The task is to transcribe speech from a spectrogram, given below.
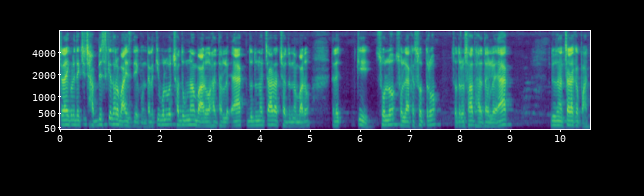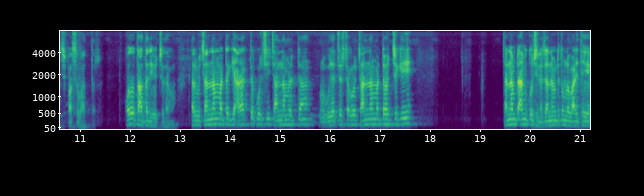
ট্রাই করে দেখছি, ছাব্বিশকে ধরো বাইশ দিয়ে গুণ। তাহলে কি বলব? ছ দুগুণা বারো, হাতে থাকল এক, দু দুনা চার আর ছ দুনা বারো। তাহলে কি? ষোলো ষোলো একে সতেরো সতেরো সাত, হাতে থাকল এক দু চার একে পাঁচ, পাঁচশো বাহাত্তর। কত তাড়াতাড়ি হচ্ছে দেখো। তারপর চার নাম্বারটা কি আর একটা করছি? চার নাম্বারটা, তোমরা বোঝার চেষ্টা করো। চার নাম্বারটা হচ্ছে কি? চার নামটা আমি করছি না। চার নামটা তোমরা বাড়ি থেকে,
